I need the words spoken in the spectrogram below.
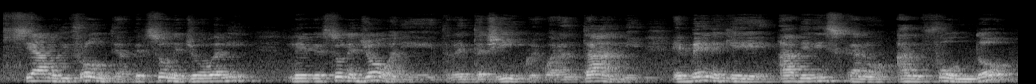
siamo di fronte a persone giovani, le persone giovani 35, 40 anni, è bene che aderiscano al fondo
